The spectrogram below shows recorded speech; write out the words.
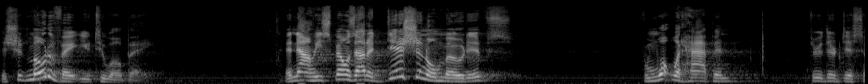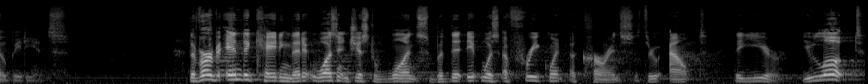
This should motivate you to obey. And now he spells out additional motives from what would happen through their disobedience. The verb indicating that it wasn't just once, but that it was a frequent occurrence throughout the year. You looked,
